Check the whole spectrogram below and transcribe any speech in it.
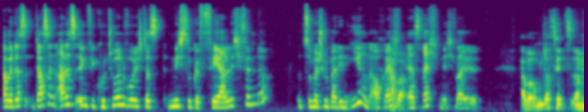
Aber das, das sind alles irgendwie Kulturen, wo ich das nicht so gefährlich finde. Zum Beispiel bei den Iren auch recht, Aber- erst recht nicht, weil, aber um das jetzt, ähm,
